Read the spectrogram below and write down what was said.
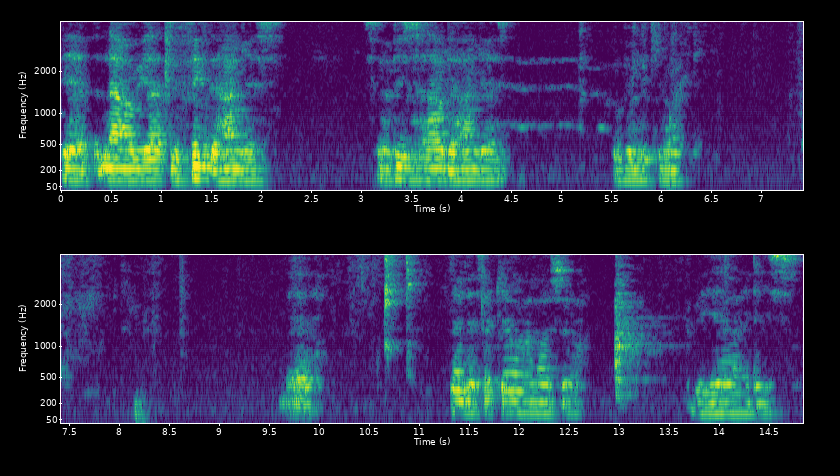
Yeah, now we have to fix the hangers. So this is how the hangers will be looking like. Yeah. Then the second one also will be here like this.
